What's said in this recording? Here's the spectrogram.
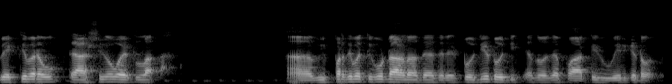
വ്യക്തിപരവും രാഷ്ട്രീയവുമായിട്ടുള്ള വിപ്രതിപത്തി കൊണ്ടാണ് അദ്ദേഹത്തിന് ട്വന്റി ട്വന്റി എന്ന് പറഞ്ഞ പാർട്ടി രൂപീകരിക്കേണ്ടി വന്നത്.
